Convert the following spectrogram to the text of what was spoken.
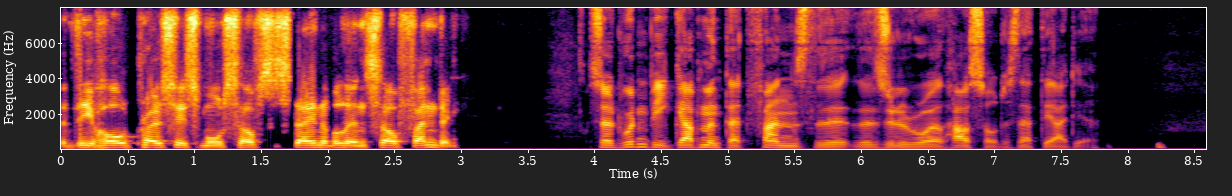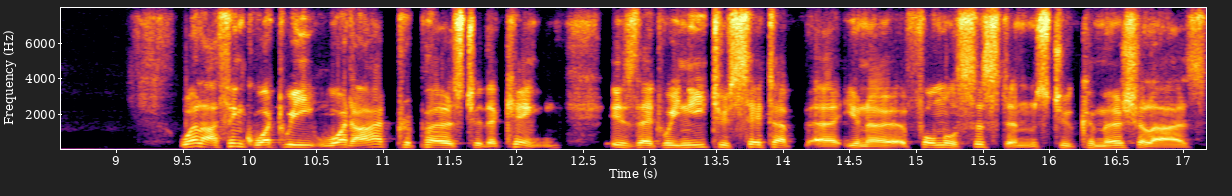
the whole process more self-sustainable and self-funding. So it wouldn't be government that funds the, the Zulu royal household. Is that the idea? Well, I think what we what I propose to the king is that we need to set up, uh, you know, formal systems to commercialize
